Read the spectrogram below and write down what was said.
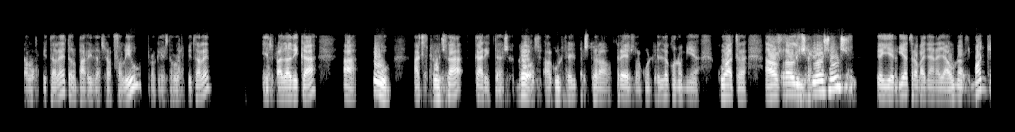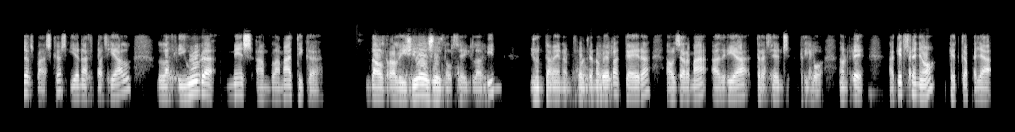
de l'Hospitalet, el barri de Sant Feliu, però que és de l'Hospitalet, i es va dedicar a, un, expulsar Càritas, dos, al Consell Pastoral, tres, al Consell d'Economia, quatre, als religiosos que hi havia treballant allà, unes monges basques i en especial la figura més emblemàtica dels religiosos del segle XX, juntament amb Jorge Novella, que era el germà Adrià 300 Ribó. Doncs bé, aquest senyor aquest capellà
